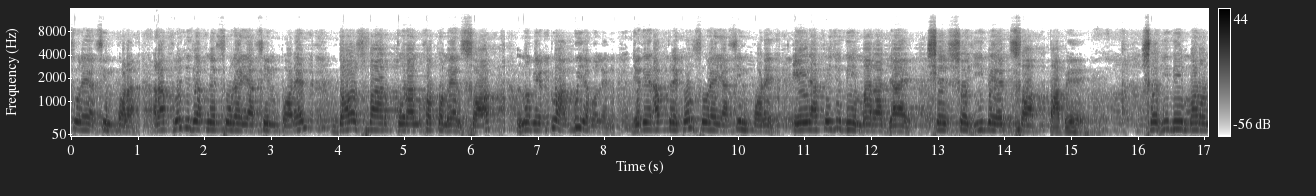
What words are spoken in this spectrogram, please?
সুরে ইয়াসিন পড়া। রাত্রে যদি আপনি সুরে ইয়াসিন পড়েন, দশ বার কোরআন খতমের সব নবী একটু আগুইয়া বলেন, যদি রাত্রে কেউ সুরে ইয়াসিন পড়ে, এই রাতে যদি মারা যায়, সে শহীদের সব পাবে। শহীদি মরণ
